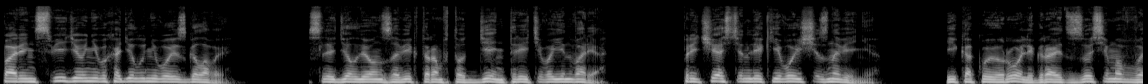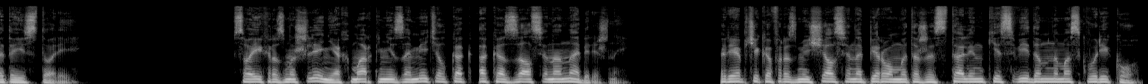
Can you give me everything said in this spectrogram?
Парень с видео не выходил у него из головы. Следил ли он за Виктором в тот день, 3 января? Причастен ли к его исчезновению? И какую роль играет Зосимов в этой истории? В своих размышлениях Марк не заметил, как оказался на набережной. Рябчиков размещался на первом этаже Сталинки с видом на Москву-реку.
